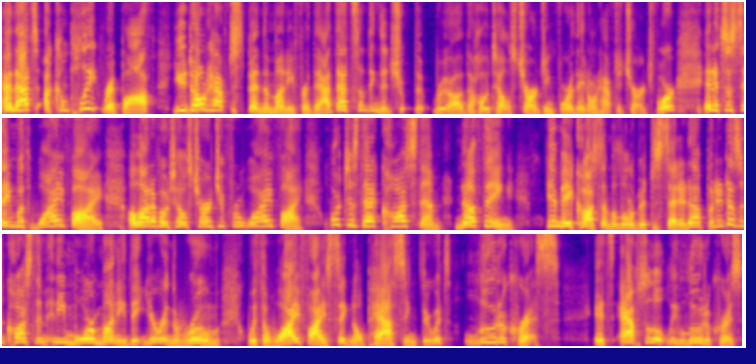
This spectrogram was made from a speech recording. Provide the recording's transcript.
And that's a complete ripoff. You don't have to spend the money for that. That's something that uh, the hotel's charging for. They don't have to charge for. And it's the same with Wi Fi. A lot of hotels charge you for Wi Fi. What does that cost them? Nothing. It may cost them a little bit to set it up, but it doesn't cost them any more money that you're in the room with a Wi Fi signal passing through. It's ludicrous. It's absolutely ludicrous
